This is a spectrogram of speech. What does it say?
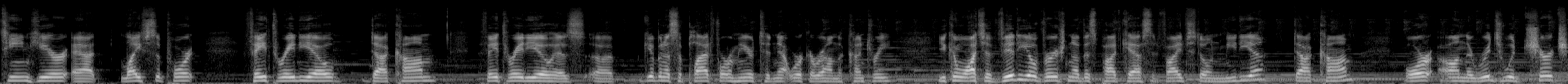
team here at Life Support, faithradio.com. Faith Radio has uh, given us a platform here to network around the country. You can watch a video version of this podcast at fivestonemedia.com, or on the Ridgewood Church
